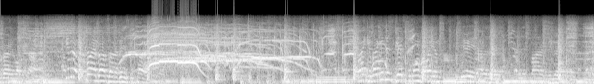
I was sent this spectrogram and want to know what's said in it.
a very long time. Give it up for Brian Buff on the bass guitar. Mike, if I could just get some more volume, period, out of, the, out of this monitor, it'd be great.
